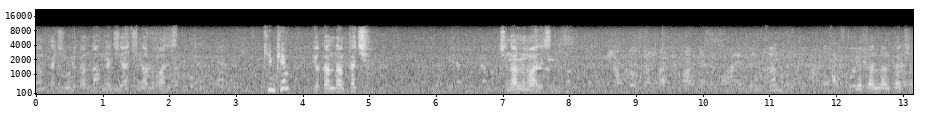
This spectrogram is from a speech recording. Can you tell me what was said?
Damkaç. Gökhan Damkaç ya Çınarlı Mahallesi'nde. Kim kim? Gökhan Damkaç. Çınarlı Mahallesi'nde. Gökhan Damkaç ya.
